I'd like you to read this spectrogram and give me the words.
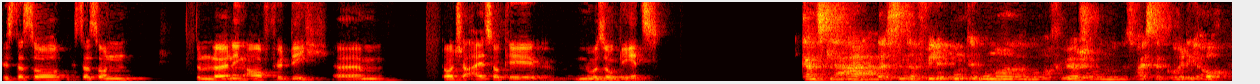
Ist das so, ist das so ein, so ein Learning auch für dich? Ähm, deutsche Eishockey, nur so geht's? Ganz klar, aber es sind ja viele Punkte, wo man, wo man früher schon, das weiß der Goldi auch,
